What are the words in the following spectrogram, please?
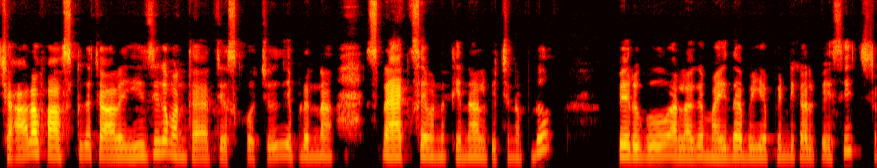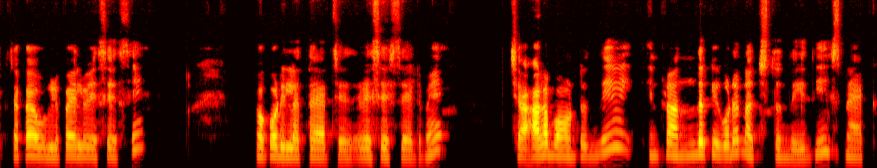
చాలా ఫాస్ట్‌గా, చాలా ఈజీగా మనం తయారు చేసుకోవచ్చు. ఎప్పుడన్నా స్నాక్స్ ఏమన్నా తినాలనిపించినప్పుడు పెరుగు, అలాగే మైదా, బియ్యం పిండి కలిపేసి చక్కగా ఉల్లిపాయలు వేసేసి పకోడీలా తయారు చే వేసేసేయడమే. చాలా బాగుంటుంది ఇంట్లో అందరికీ కూడా నచ్చుతుంది ఇది స్నాక్.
